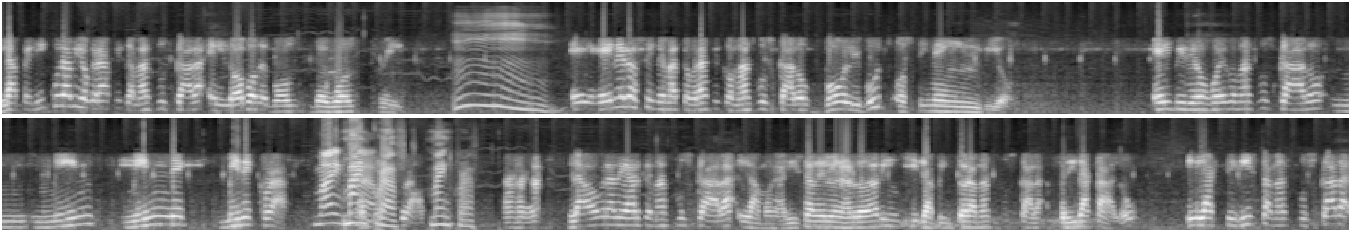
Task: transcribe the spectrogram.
La película biográfica más buscada, El Lobo de Wall, de Wall Street. Mm. El género cinematográfico más buscado, Bollywood o cine indio. El videojuego más buscado, mm, Min, Mine- Minecraft. Minecraft. Minecraft. Minecraft. Ajá. La obra de arte más buscada, La Mona Lisa de Leonardo da Vinci. La pintora más buscada, Frida Kahlo. Y la activista más buscada,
